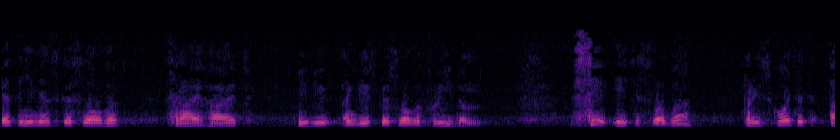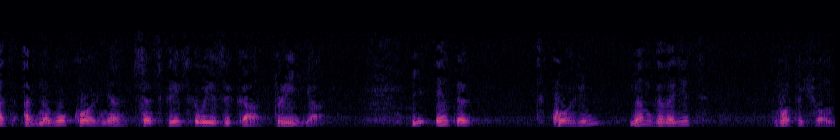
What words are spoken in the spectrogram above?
это немецкое слово Freiheit или английское слово freedom. Все эти слова происходят от одного корня санскритского языка – прия. И этот корень нам говорит вот о чем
